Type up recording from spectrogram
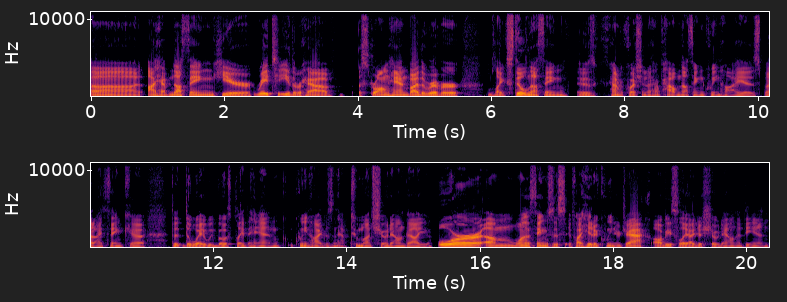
uh, I have nothing here, rate to either have a strong hand by the river. Like still nothing. It was kind of a question of how nothing Queen High is, but I think uh, the the way we both played the hand, Queen High doesn't have too much showdown value. Or um, one of the things is if I hit a Queen or Jack, obviously I just show down at the end.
